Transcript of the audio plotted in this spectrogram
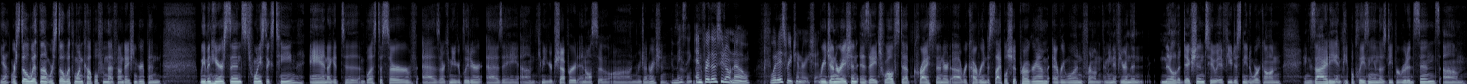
yeah. We're still with uh, we're still with one couple from that foundation group, and we've been here since 2016. And I get to I'm blessed to serve as our community group leader, as a um, community group shepherd, and also on regeneration. So, Amazing. And for those who don't know, what is regeneration? Regeneration is a 12 step Christ centered uh, recovery and discipleship program. Everyone from, I mean, if you're in the middle of addiction to if you just need to work on anxiety and people pleasing and those deeper rooted sins, um,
